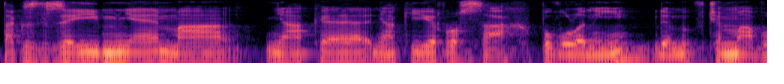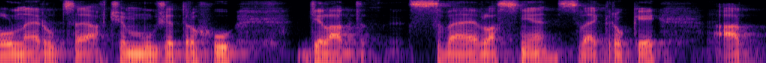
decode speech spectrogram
tak zřejmě má nějaké, nějaký rozsah povolený, kde, v čem má volné ruce a v čem může trochu dělat své vlastně, své kroky a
